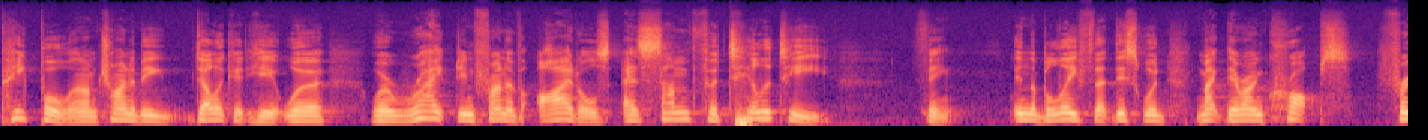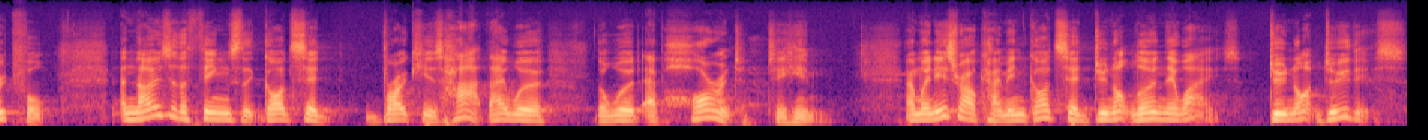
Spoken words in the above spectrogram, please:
people, and I'm trying to be delicate here, were were raped in front of idols as some fertility thing, in the belief that this would make their own crops fruitful. And those are the things that God said broke his heart. They were the word abhorrent to him. And when Israel came in, God said, Do not learn their ways, do not do this.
